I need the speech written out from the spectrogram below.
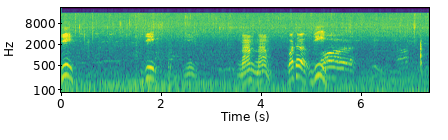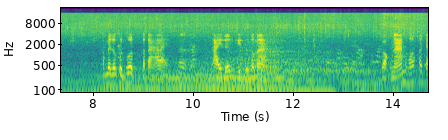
ยี่ยี่ยี่น้ำน้ำ water ยี่ ไม่รู้คุณพูดภาษาอะไร เออไทยเรื่องกินหรือประมาณบอกน้ำเขาเข้าใจ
